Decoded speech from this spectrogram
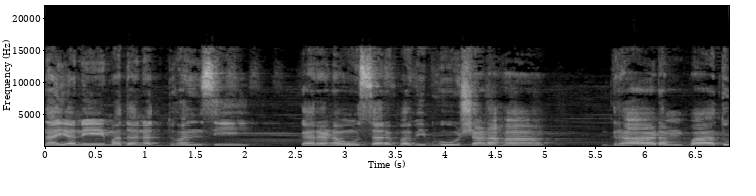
नयने मदनध्वंसी कर्णौ सर्पविभूषणः घ्राणं पातु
